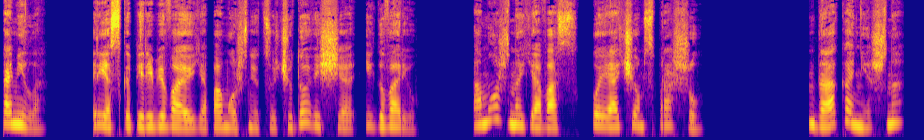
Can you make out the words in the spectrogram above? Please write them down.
Камила, резко перебиваю я помощницу чудовища и говорю. А можно я вас кое о чем спрошу? Да, конечно.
